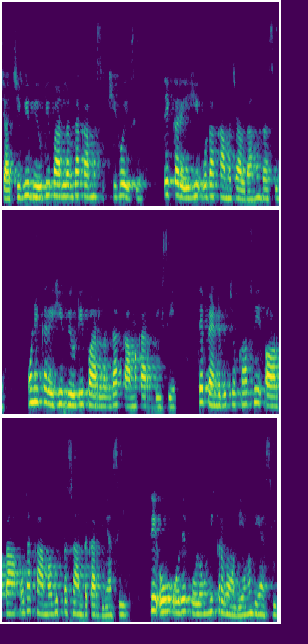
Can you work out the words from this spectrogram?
ਚਾਚੀ ਵੀ ਬਿਊਟੀ ਪਾਰਲਰ ਦਾ ਕੰਮ ਸਿੱਖੀ ਹੋਈ ਸੀ ਤੇ ਘਰੇ ਹੀ ਉਹਦਾ ਕੰਮ ਚੱਲਦਾ ਹੁੰਦਾ ਸੀ। ਉਹਨੇ ਘਰੇ ਹੀ ਬਿਊਟੀ ਪਾਰਲਰ ਦਾ ਕੰਮ ਕਰਦੀ ਸੀ ਤੇ ਪਿੰਡ ਵਿੱਚੋਂ ਕਾਫੀ ਔਰਤਾਂ ਉਹਦਾ ਕੰਮ ਵੀ ਪਸੰਦ ਕਰਦੀਆਂ ਸੀ ਤੇ ਉਹ ਉਹਦੇ ਕੋਲੋਂ ਹੀ ਕਰਵਾਉਂਦੀਆਂ ਹੁੰਦੀਆਂ ਸੀ।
